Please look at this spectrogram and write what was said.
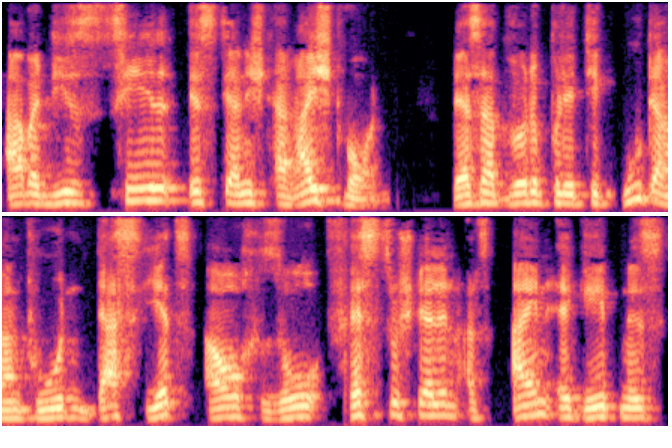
Aber dieses Ziel ist ja nicht erreicht worden. Deshalb würde Politik gut daran tun, das jetzt auch so festzustellen als ein Ergebnis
